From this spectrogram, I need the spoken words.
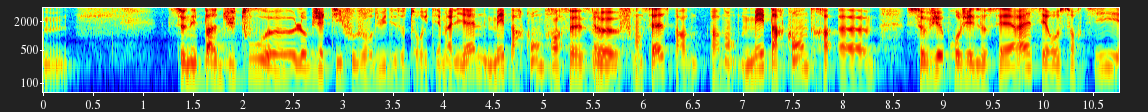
Euh, ce n'est pas du tout euh, l'objectif aujourd'hui des autorités maliennes, mais par contre... Françaises. Euh, françaises, pardon, Mais par contre, ce vieux projet de l'OCRS est ressorti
